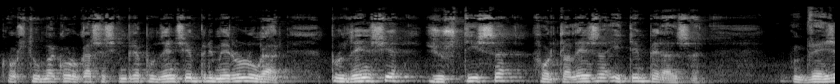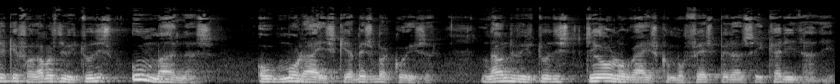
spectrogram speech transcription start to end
costuma colocar-se sempre a prudência em primeiro lugar. Prudência, justiça, fortaleza e temperança Veja que falamos de virtudes humanas ou morais, que é a mesma coisa, não de virtudes teologais como fé, esperança e caridade.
